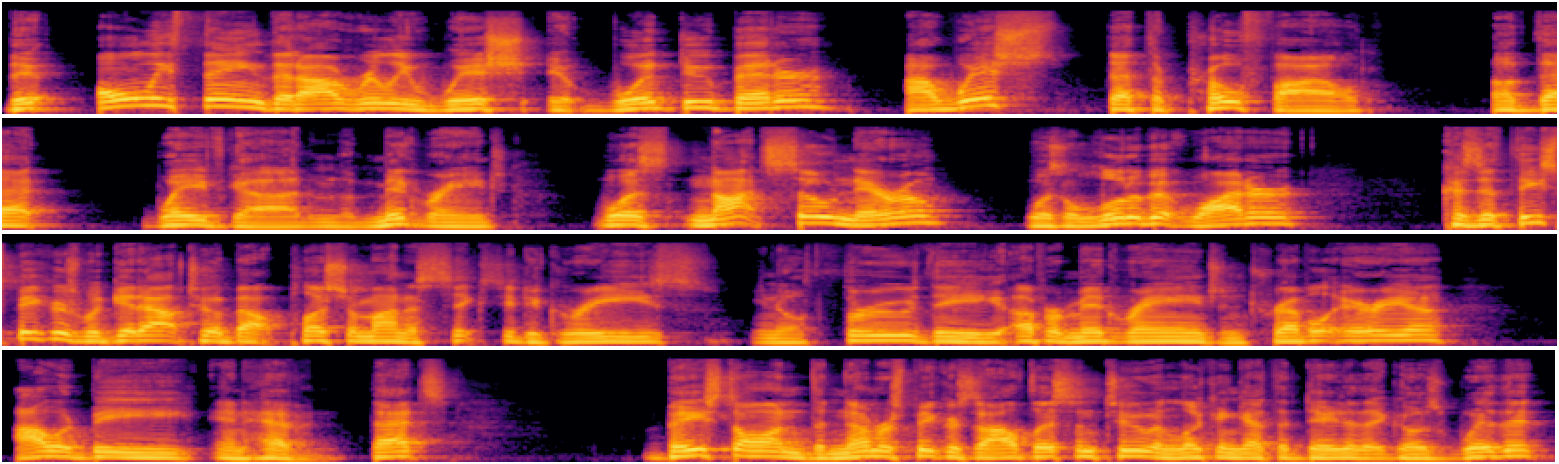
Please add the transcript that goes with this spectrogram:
The only thing that I really wish it would do better, I wish that the profile of that waveguide in the mid range was not so narrow was a little bit wider. Because if these speakers would get out to about plus or minus 60 degrees, you know, through the upper mid range and treble area, I would be in heaven. That's based on the number of speakers I've listened to and looking at the data that goes with it.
